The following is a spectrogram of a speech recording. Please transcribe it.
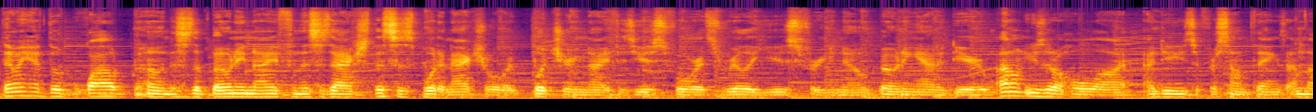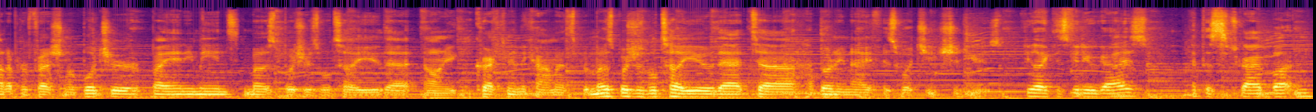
Then we have the wild bone. This is a boning knife and this is actually, this is what an actual like butchering knife is used for. It's really used for, you know, boning out a deer. I don't use it a whole lot. I do use it for some things. I'm not a professional butcher by any means. Most butchers will tell you that, I don't know, you can correct me in the comments, but most butchers will tell you that uh, a boning knife is what you should use. If you like this video, guys, hit the subscribe button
